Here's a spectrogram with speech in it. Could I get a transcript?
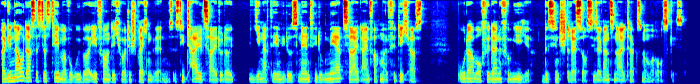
Weil genau das ist das Thema, worüber Eva und ich heute sprechen werden. Es ist die Teilzeit oder je nachdem, wie du es nennst, wie du mehr Zeit einfach mal für dich hast oder aber auch für deine Familie ein bisschen Stress aus dieser ganzen Alltagsnummer rausgehst.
